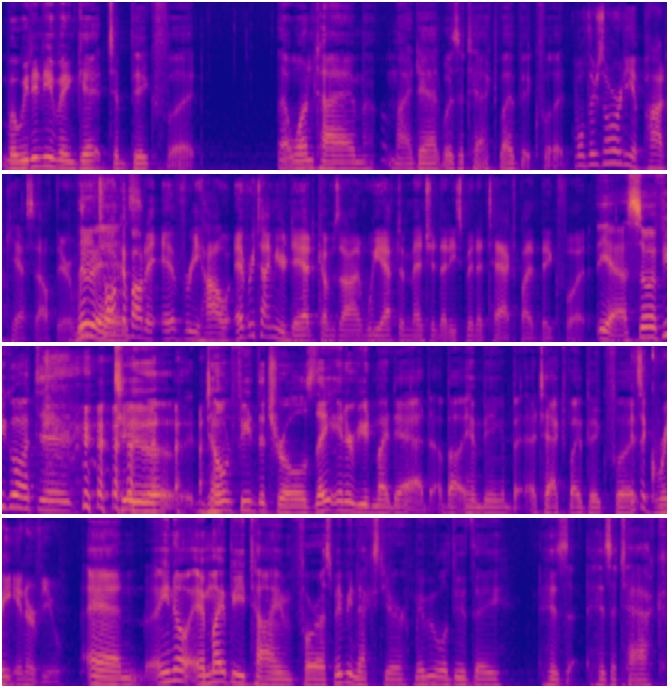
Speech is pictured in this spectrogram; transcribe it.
but we didn't even get to Bigfoot. That one time my dad was attacked by Bigfoot. Well, there's already a podcast out there. There we talk is. about it every how every time your dad comes on, we have to mention that he's been attacked by Bigfoot. Yeah, so if you go out to to Don't Feed the Trolls, they interviewed my dad about him being attacked by Bigfoot. It's a great interview. and you know, it might be time for us. Maybe next year. Maybe we'll do the his his attack.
